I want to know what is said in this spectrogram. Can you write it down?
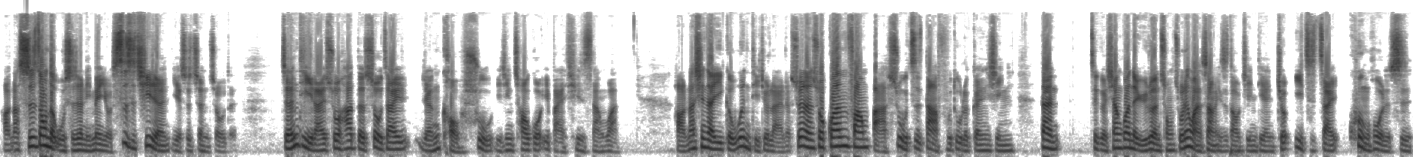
好，那失踪的五十人里面有四十七人也是郑州的。整体来说，它的受灾人口数已经超过一百七十三万。好，那现在一个问题就来了，虽然说官方把数字大幅度的更新，但这个相关的舆论从昨天晚上一直到今天就一直在困惑的是，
